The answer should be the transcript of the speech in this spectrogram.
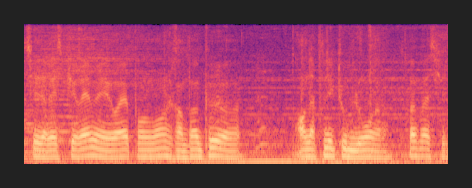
essayer de respirer, mais ouais, pour le moment, je grimpe un peu euh, en apnée tout le long. C'est pas facile.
